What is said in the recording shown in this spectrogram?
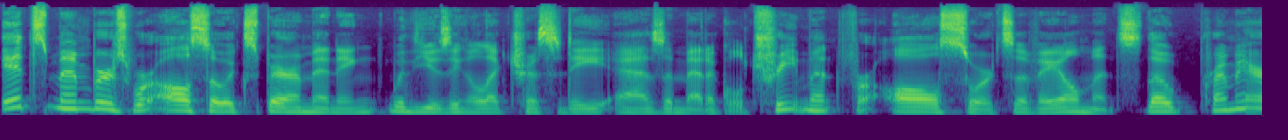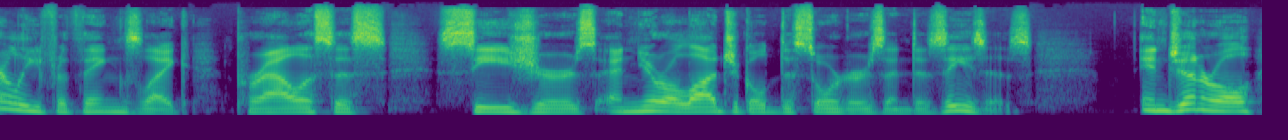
its members were also experimenting with using electricity as a medical treatment for all sorts of ailments, though primarily for things like paralysis, seizures, and neurological disorders and diseases. In general,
